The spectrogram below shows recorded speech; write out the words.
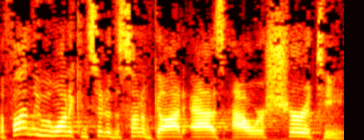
Now finally, we want to consider the Son of God as our surety.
